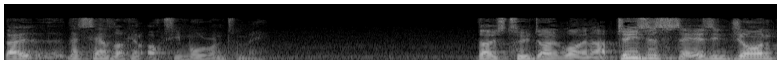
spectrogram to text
That sounds like an oxymoron to me. Those two don't line up. Jesus says in John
